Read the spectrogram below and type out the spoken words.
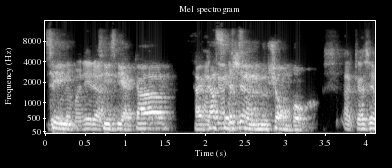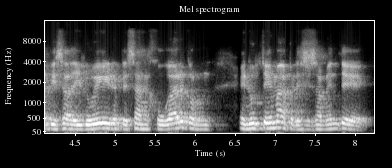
De Sí, manera. sí, sí, acá, acá, se, ya- se diluyó un poco. acá se empieza a diluir, empezás a jugar con, en un tema precisamente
